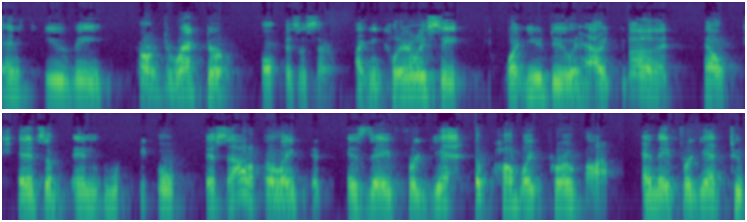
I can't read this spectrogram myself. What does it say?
NUV, our director of Small Business Center. I can clearly see what you do and how you could help. And it's a and what people miss out on LinkedIn is they forget the public profile and they forget to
